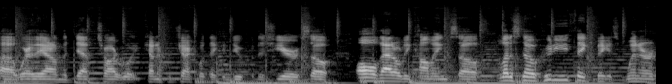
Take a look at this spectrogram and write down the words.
uh, where they are on the depth chart, what kind of project what they can do for this year. So all that will be coming. So let us know who do you think biggest winner,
